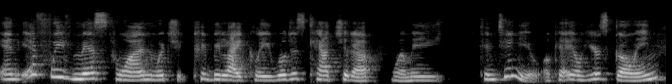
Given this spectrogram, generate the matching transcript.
and if we've missed one, which could be likely, we'll just catch it up when we continue. Okay, oh, here's going.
